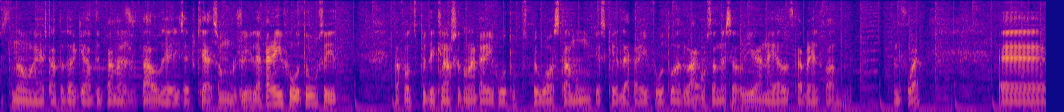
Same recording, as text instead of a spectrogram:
Sinon, euh, je suis en train de regarder pendant que je vous parle les applications que j'ai. L'appareil photo, c'est. Fait, tu peux déclencher ton appareil photo. Tu peux voir si ta montre qu'est-ce que l'appareil photo a de l'air. On s'en a servi à Naël, c'était bien le fun. Une fois. Euh,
